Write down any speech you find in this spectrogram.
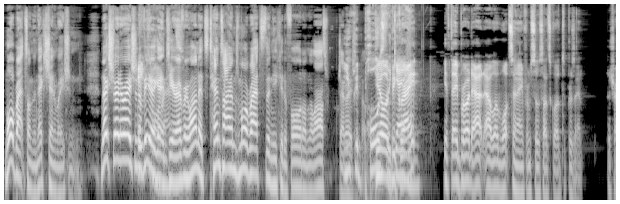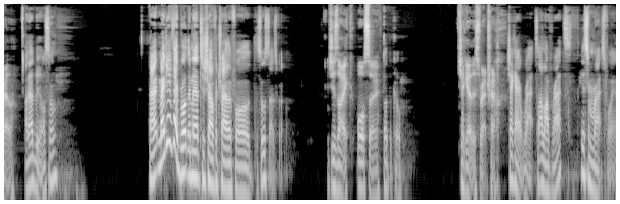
more rats on the next generation. Next generation of video more games here, everyone. It's 10 times more rats than you could afford on the last generation. You generation. could console. pause You know what the would be game. great? If they brought out our what's her name from Suicide Squad to present the trailer. Oh, that'd be awesome. Now, imagine if they brought them out to show off a trailer for the Suicide Squad. Which is like also That'd be cool. check out this rat trailer. Check out rats. I love rats. Here's some rats for you.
